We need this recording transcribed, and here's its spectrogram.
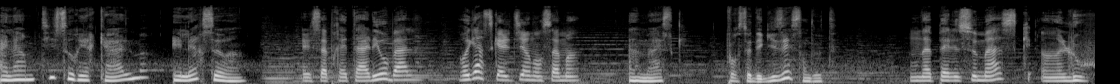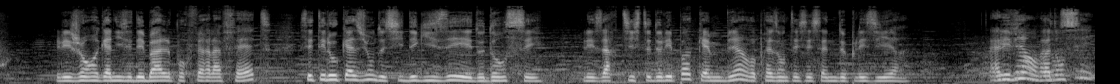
Elle a un petit sourire calme et l'air serein. Elle s'apprête à aller au bal. Regarde ce qu'elle tient dans sa main. Un masque. Pour se déguiser sans doute. On appelle ce masque un loup. Les gens organisaient des balles pour faire la fête. C'était l'occasion de s'y déguiser et de danser. Les artistes de l'époque aiment bien représenter ces scènes de plaisir. Allez, viens, on va danser.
